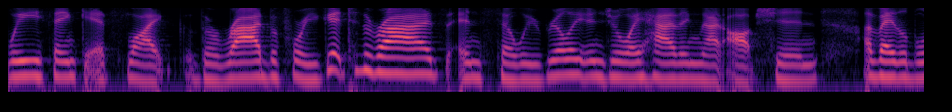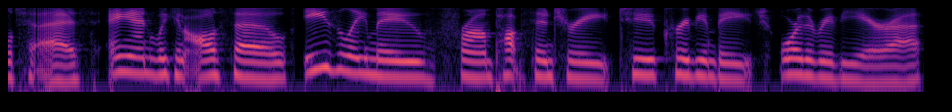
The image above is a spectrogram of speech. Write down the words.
We think it's like the ride before you get to the rides. And so we really enjoy having that option available to us. And we can also easily move from Pop Century to Caribbean Beach or the Riviera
